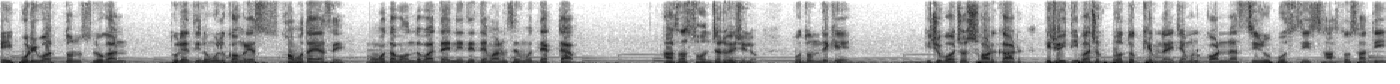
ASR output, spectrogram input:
এই পরিবর্তন স্লোগান তুলে তৃণমূল কংগ্রেস ক্ষমতায় আসে। মমতা বন্দ্যোপাধ্যায়ের নেতৃত্বে মানুষের মধ্যে একটা আশার সঞ্চার হয়েছিল। প্রথম দিকে কিছু বছর সরকার কিছু ইতিবাচক পদক্ষেপ নেয়, যেমন কন্যাশ্রী, রূপশ্রী, স্বাস্থ্যসাথী,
